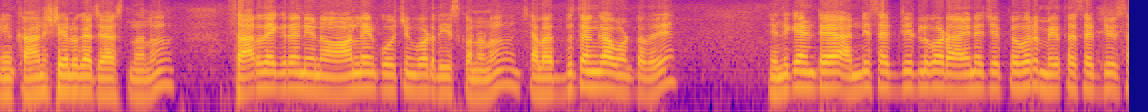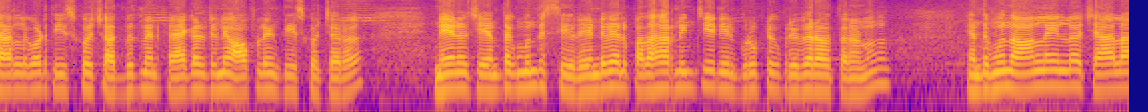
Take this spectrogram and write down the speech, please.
నేను కానిస్టేబుల్గా చేస్తున్నాను. సార్ దగ్గర నేను ఆన్లైన్ కోచింగ్ కూడా తీసుకున్నాను. చాలా అద్భుతంగా ఉంటుంది. ఎందుకంటే అన్ని సబ్జెక్టులు కూడా ఆయనే చెప్పేవారు మిగతా సబ్జెక్ట్ సార్లు కూడా తీసుకొచ్చి అద్భుతమైన ఫ్యాకల్టీని ఆఫ్లైన్ తీసుకొచ్చారు. నేను ఇంతకుముందు రెండు వేల పదహారు నుంచి నేను గ్రూప్ టూకి ప్రిపేర్ అవుతున్నాను. ఇంతకుముందు ఆన్లైన్లో చాలా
